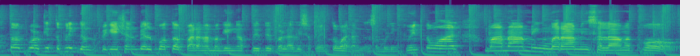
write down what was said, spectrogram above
at don't forget to click the notification bell button para nga maging updated palagi sa kwentuhan. Hanggang sa muling kwentuhan, maraming maraming salamat po.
